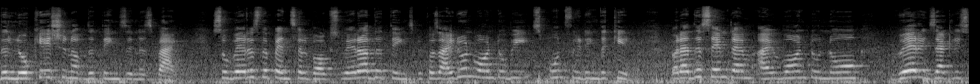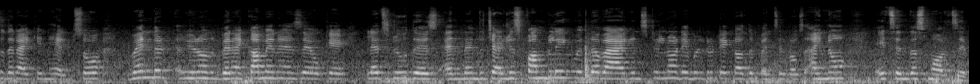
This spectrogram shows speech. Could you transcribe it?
the location of the things in his bag. So where is the pencil box? Where are the things? Because i don't want to be spoon feeding the kid. But at the same time i want to know where exactly so that I can help. So when the you know when I come in and say okay let's do this and then the child is fumbling with the bag and still not able to take out the pencil box, I know it's in the small zip.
